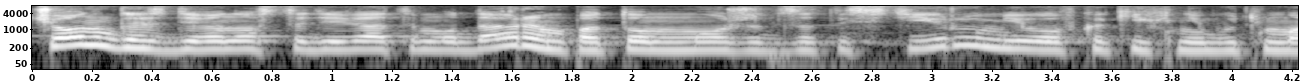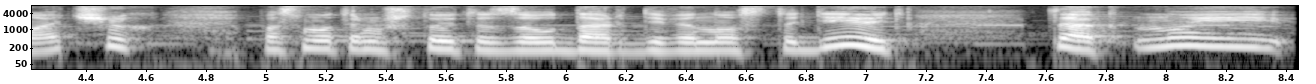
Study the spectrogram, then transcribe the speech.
Чонга с 99-м ударом, потом, может, затестируем его в каких-нибудь матчах, посмотрим, что это за удар 99. Так, ну и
